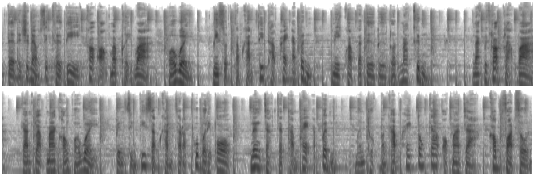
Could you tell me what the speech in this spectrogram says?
International Security ก็ออกมาเผยว่าหัวเว่ยมีส่วนสำคัญที่ทำให้ Apple มีความกระตือรือร้นมากขึ้น นักวิเคราะห์กล่าวว่า การกลับมาของหัวเว่ยเป็นสิ่งที่สำคัญสำหรับผู้บริโภค เนื่องจากจะทำให้ Apple เหมือนถูกบังคับให้ต้องก้าวออกมาจากคอมฟอร์ z โซน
